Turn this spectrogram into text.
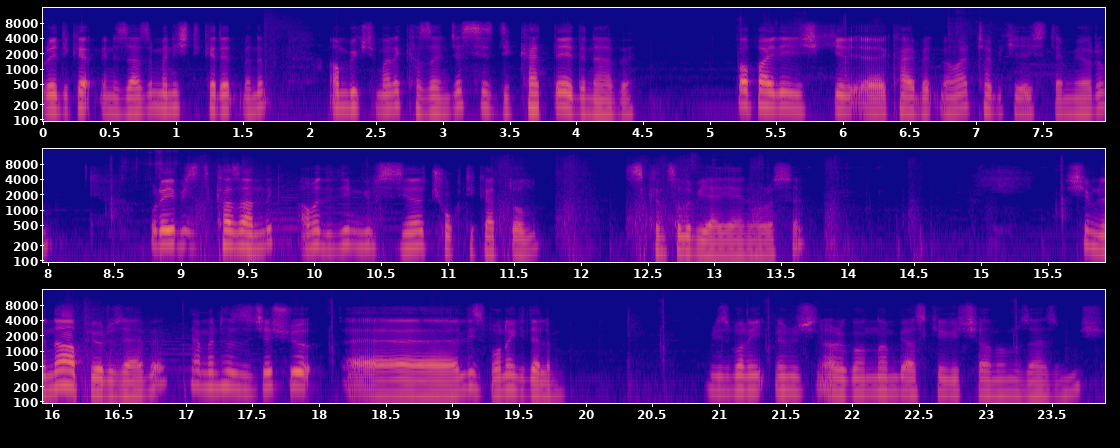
Buraya dikkat etmeniz lazım. Ben hiç dikkat etmedim. Ama büyük ihtimalle kazanacağız. Siz dikkatli edin abi. Papa ile ilişki e, kaybetme var. Tabii ki de istemiyorum. Burayı biz kazandık. Ama dediğim gibi siz yine de çok dikkatli olun. Sıkıntılı bir yer yani orası. Şimdi ne yapıyoruz abi? Hemen hızlıca şu e, Lisbon'a gidelim. Lisbon'a gitmemiz için Aragon'dan bir asker geçiş almamız lazımmış.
